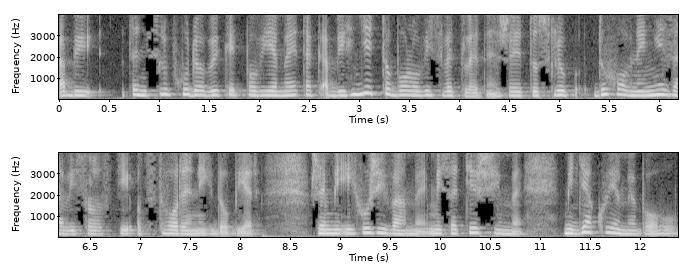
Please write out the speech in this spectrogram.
aby ten sľub chudoby, keď povieme, tak aby hneď to bolo vysvetlené, že je to sľub duchovnej nezávislosti od stvorených dobier. Že my ich užívame, my sa tešíme, my ďakujeme Bohu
